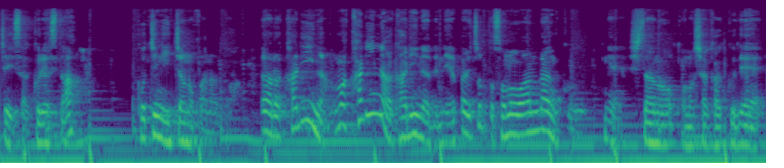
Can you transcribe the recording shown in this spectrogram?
チェイサー、クレスタこっちに行っちゃうのかなと。だからカリーナ、まあカリーナはカリーナでね、やっぱりちょっとそのワンランクね、下のこの車格で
